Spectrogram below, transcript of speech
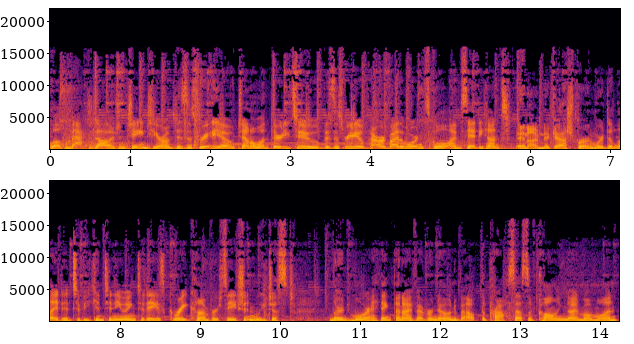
Welcome back to Dollars and Change here on Business Radio, Channel 132, Business Radio powered by the Wharton School. I'm Sandi Hunt. And I'm Nick Ashburn. And we're delighted to be continuing today's great conversation. We just learned more, I think, than I've ever known about the process of calling 911.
